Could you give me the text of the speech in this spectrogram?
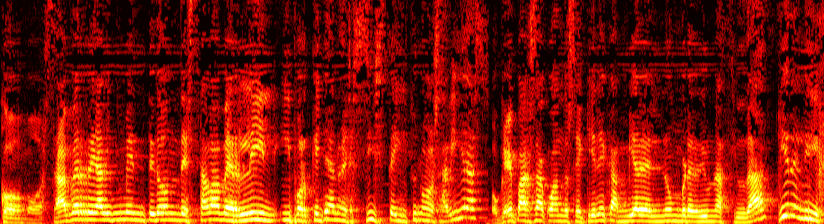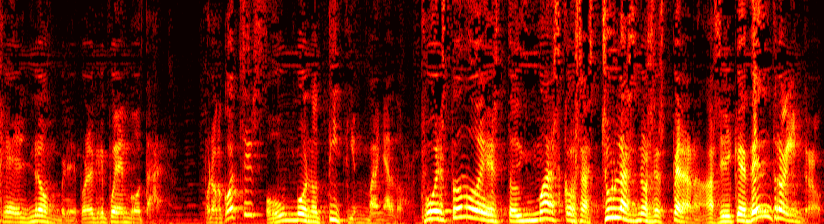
¿Cómo sabes realmente dónde estaba Berlín y por qué ya no existe y tú no lo sabías? ¿O qué pasa cuando se quiere cambiar el nombre de una ciudad? ¿Quién elige el nombre por el que pueden votar? ¿Procoches o un monotiti en bañador? Pues todo esto y más cosas chulas nos esperan, así que dentro intro.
